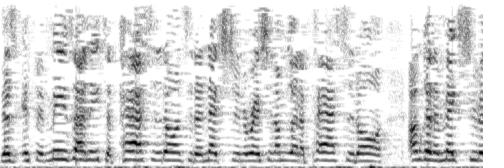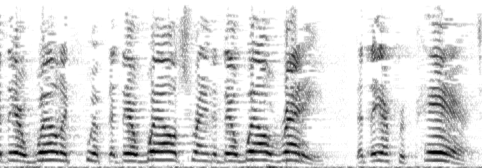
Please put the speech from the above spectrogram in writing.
if it means I need to pass it on to the next generation, I'm going to pass it on. I'm going to make sure that they're well equipped, that they're well trained, that they're well ready, that they are prepared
